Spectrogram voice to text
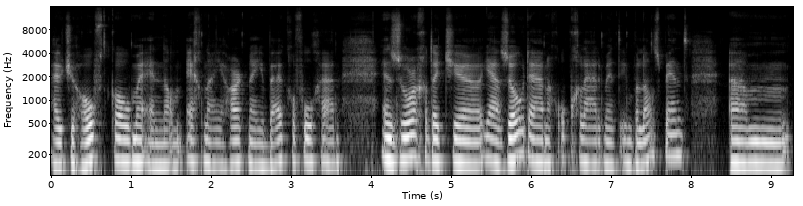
uit je hoofd komen en dan echt naar je hart, naar je buikgevoel gaan. En zorgen dat je ja, zodanig opgeladen bent, in balans bent. Um,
